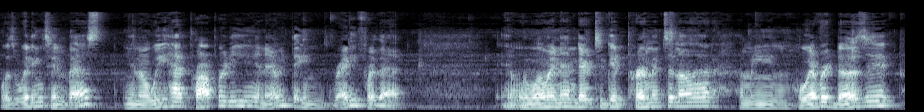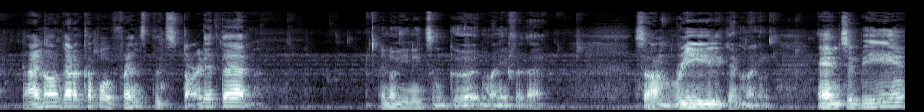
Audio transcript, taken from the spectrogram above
was willing to invest. You know, we had property and everything ready for that. And we went in there to get permits and all that. I mean, whoever does it, I know I've got a couple of friends that started that. I know you need some good money for that. Some really good money. And to be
